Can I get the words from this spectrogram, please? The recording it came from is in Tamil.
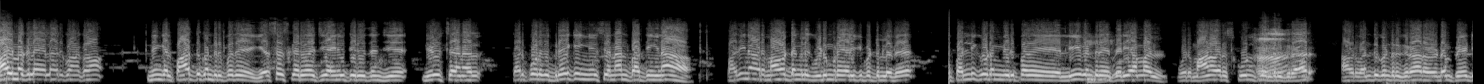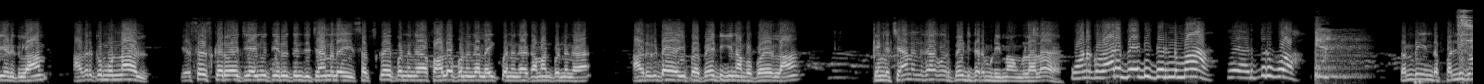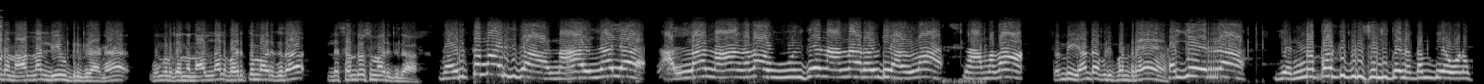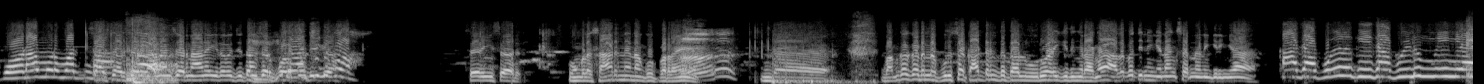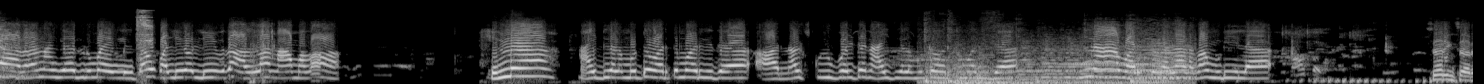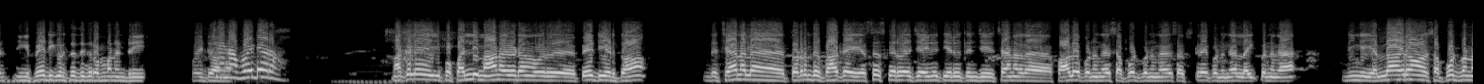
ஹாய் மக்களே எல்லாருக்கும் வணக்கம். நீங்கள் பார்த்து கொண்டிருப்பது எஸ் எஸ் கருவாச்சி ஐநூத்தி இருபத்தஞ்சு நியூஸ் சேனல் தற்பொழுது பிரேக்கிங் நியூஸ் என்னன்னு பாத்தீங்கன்னா பதினாறு மாவட்டங்களுக்கு விடுமுறை அளிக்கப்பட்டுள்ளது. பள்ளிக்கூடம் இருப்பது லீவ் என்று தெரியாமல் ஒரு மாணவர் ஸ்கூல் சென்றிருக்கிறார் அவர் வந்து கொண்டிருக்கிறார் அவரிடம் பேட்டி எடுக்கலாம். அதற்கு முன்னால் எஸ் எஸ் கருவாச்சி ஐநூத்தி இருபத்தஞ்சு சேனலை சப்ஸ்கிரைப் பண்ணுங்க ஃபாலோ பண்ணுங்க லைக் பண்ணுங்க கமெண்ட் பண்ணுங்க. அவர்கிட்ட இப்ப பேட்டிக்கு நம்ம போயிடலாம். எங்க சேனலுக்காக ஒரு பேட்டி தர முடியுமா உங்களால? உனக்கு வேற பேட்டி தெரியணுமா எடுத்துட்டு போ. தம்பி இந்த பள்ளிக்கூடம் நாலு நாள் லீவ் விட்டுருக்காங்க உங்களுக்கு அந்த நாலு நாள் வருத்தமா இருக்குதா? இல்ல சந்தோஷமா இருக்குதா? வருத்தமா இருக்குதா? நாலு நாள் எல்லாம் நாங்கதான். ஊருக்கே நான் தான் ரவுடி. எல்லாம் நாம தான் தம்பி ஏன்டா அப்படி பண்ற? கைய ஏறா என்ன பார்த்து இப்படி சொல்லிட்டேன் தம்பி. உனக்கு போடாம விட மாட்டேன் சார் சார் சார் வேணாம் சார் நானே இதை வச்சு தான் சார் போட போட்டிருக்கேன். சரிங்க சார். உங்களை சாருன்னு நான் கூப்பிடுறேன். இந்த வங்கக்கடல்ல புதுசா காற்றழுத்த தாழ்வு உருவாக்கிதுங்கிறாங்க. அதை பத்தி நீங்க என்னங்க சார் நினைக்கிறீங்க? காஜா புயலு கீஜா புயலும் மீங்க அதெல்லாம் நான் கேட்கணுமா? எங்களுக்கு தான் பள்ளியோட லீவு தான். எல்லாம் நாம தான். என்ன? ஞாயிற்றுக்கிழமை மட்டும் வருத்தமா இருக்குது. ஆறு நாள் ஸ்கூல் போயிட்டு ஞாயிற்றுக்கிழமை மட்டும் வருத்தமா இருக்குது. என்ன? வருத்தம் விளையாட தான் முடியல. சரிங்க சார். நீங்க பேட்டி கொடுத்ததுக்கு ரொம்ப நன்றி. போயிட்டு வாங்க. நான் போயிட்டு வரேன். மக்களே இப்ப பள்ளி மாணவரிடம் ஒரு பேட்டி எடுத்தோம். இந்த சேனலை தொடர்ந்து பார்க்க எஸ் எஸ் கருவாச்சி ஐநூத்தி இருபத்தஞ்சு சேனலை ஃபாலோ பண்ணுங்க சப்போர்ட் பண்ணுங்க சப்ஸ்கிரைப் பண்ணுங்க லைக் பண்ணுங்க. நீங்க எல்லாரும் சப்போர்ட் பண்ண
